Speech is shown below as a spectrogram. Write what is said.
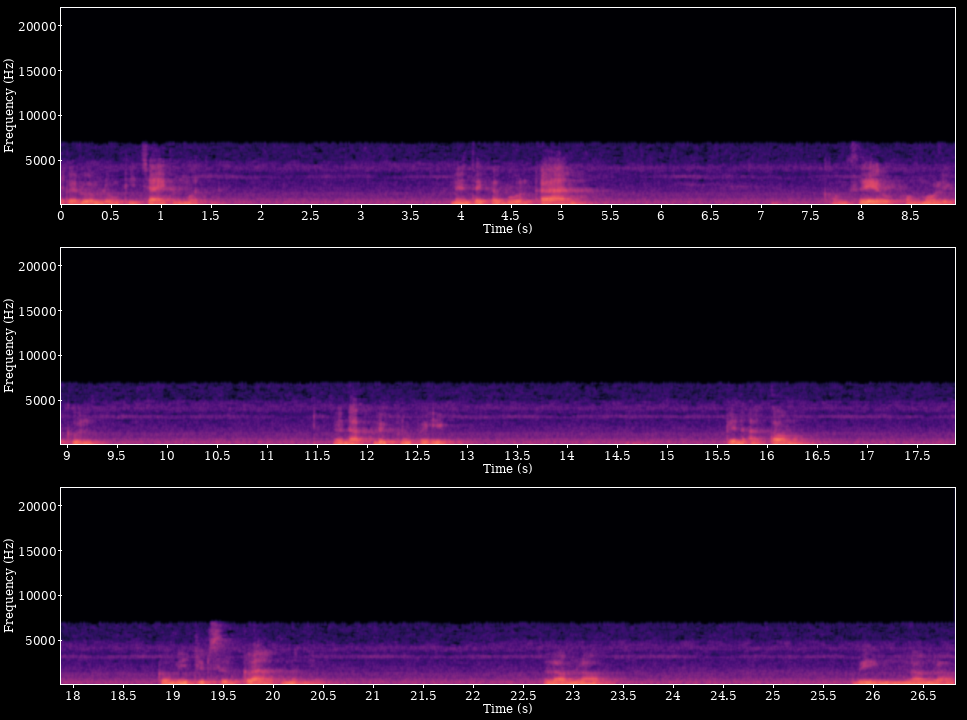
จะไปรวมลงที่ใจทั้งหมดแม้แต่กระบวนการของเซลล์ของโมเลกุล ระดับลึกลงไปอีก เป็นอะตอม ก็มีจุดศูนย์กลางของมันอยู่ล้อมรอบ วิ่งล้อมรอบ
